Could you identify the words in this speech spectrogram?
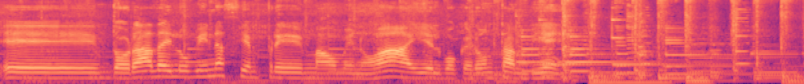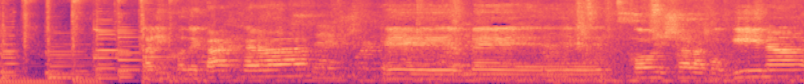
eh, dorada y lubina siempre más o menos hay, el boquerón también de cáscara, eh, de concha, la coquina,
